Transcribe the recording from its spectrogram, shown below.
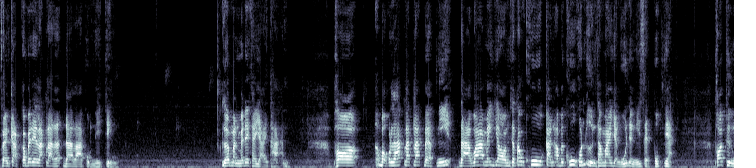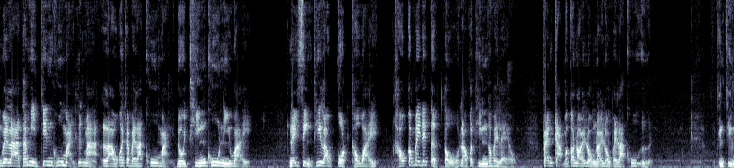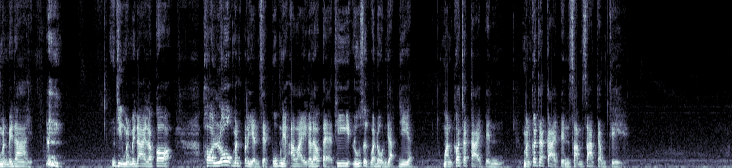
แฟนคลับก็ไม่ได้รักดารากลุ่มนี้จริง แล้วมันไม่ได้ขยายฐาน พอบอกรักรักรักแบบนี้ ด่าว่าไม่ยอมจะต้องคู่กันเอาไปคู่คนอื่นทำไมอย่างงู้นอย่างนี้เสร็จปุ๊บเนี่ย พอถึงเวลาถ้ามีจิ้นคู่ใหม่ขึ้นมา เราก็จะไปรักคู่ใหม่ โดยทิ้งคู่นี้ไว้ ในสิ่งที่เรากดเขาไว้ เขาก็ไม่ได้เติบโต เราก็ทิ้งเขาไปแล้ว แฟนกลับมันก็น้อยลง น้อยลงไปรักคู่อื่น จริง ๆ มันไม่ได้ จริงๆมันไม่ได้แล้วก็ พอโลกมันเปลี่ยนเสร็จปุ๊บเนี่ยอะไรก็แล้ว แต่ที่รู้สึกว่าโดนยัดเยียด มันก็จะกลายเป็น มันก็จะกลายเป็นซ้ำซากจำเจ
